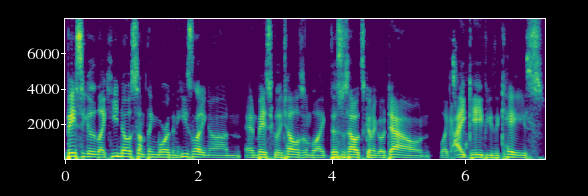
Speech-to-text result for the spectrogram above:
basically like he knows something more than he's letting on and basically tells him like this is how it's going to go down. Like i gave you the case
